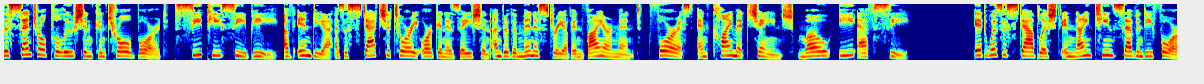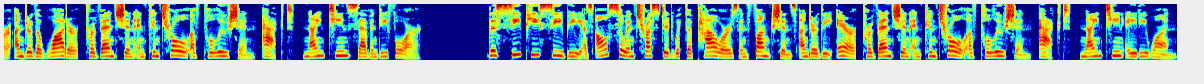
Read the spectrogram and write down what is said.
The Central Pollution Control Board CPCB of India is a statutory organisation under the Ministry of Environment, Forest and Climate Change MO, EFC. It was established in 1974 under the Water Prevention and Control of Pollution Act, 1974. The CPCB is also entrusted with the powers and functions under the Air Prevention and Control of Pollution Act, 1981.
